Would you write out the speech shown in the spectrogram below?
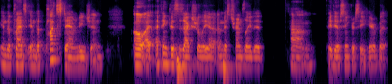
in the plants in the Potsdam region. Oh, I, I think this is actually a, a mistranslated um, idiosyncrasy here, but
